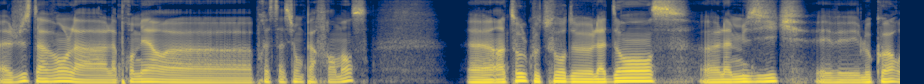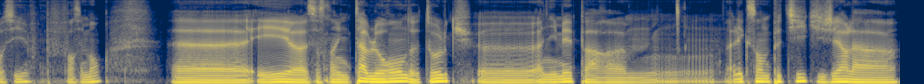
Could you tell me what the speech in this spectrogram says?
euh, juste avant la, première euh, prestation performance. Un talk autour de la danse, la musique et, le corps aussi, forcément. Et ça sera une table ronde talk animée par Alexandre Petit qui gère la,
